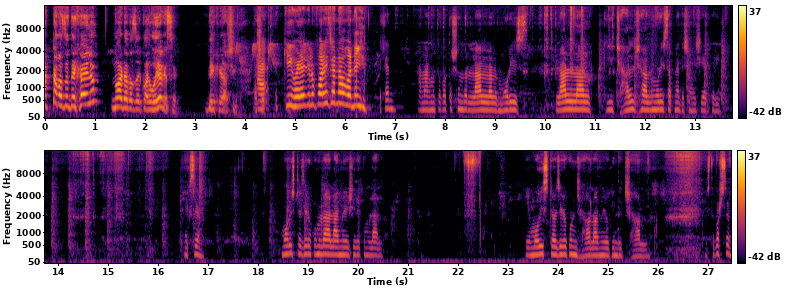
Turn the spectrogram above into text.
আটটা বাজে দেখে এলাম নয়টা বাজে কয় হয়ে গেছে। দেখে আসি। কি হয়ে গেল পরে জানাব নেই দেখেন আমার মতো কত সুন্দর লাল লাল মরিচ লাল লাল, কি ঝাল ঝাল মরিচ আপনাদের সঙ্গে শেয়ার করি। দেখছেন? মরিচটা যেরকম লাল, আমিও সেরকম লাল। এই মরিচটাও যেরকম ঝাল, আমিও কিন্তু ঝাল। বুঝতে পারছেন?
